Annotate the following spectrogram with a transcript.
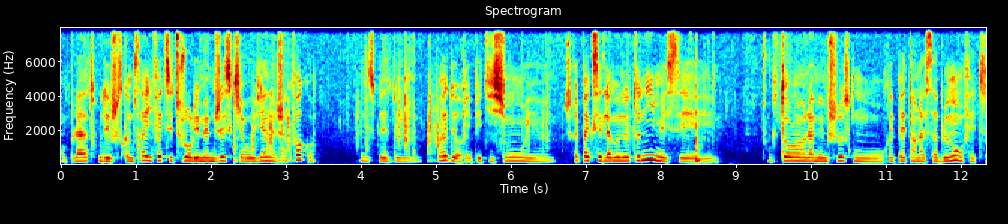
en plâtre ou des choses comme ça. En fait, c'est toujours les mêmes gestes qui reviennent à chaque fois quoi. Une espèce de, ouais, de répétition. Et, euh, je dirais pas que c'est de la monotonie, mais c'est tout le temps la même chose qu'on répète inlassablement en fait.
